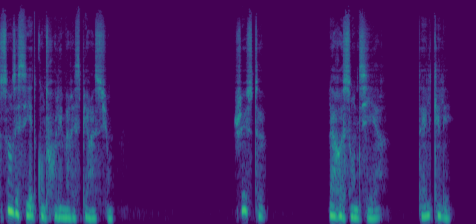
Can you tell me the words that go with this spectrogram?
Sans essayer de contrôler ma respiration, juste la ressentir telle qu'elle est.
